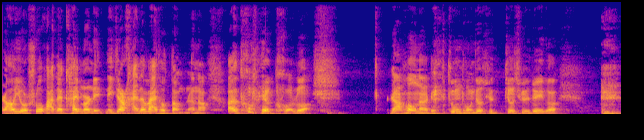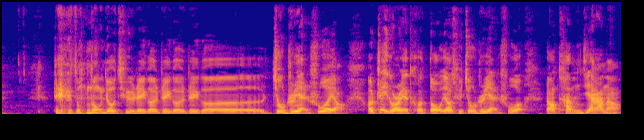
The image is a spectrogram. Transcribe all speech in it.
然后有说话再开门，那那家还在外头等着呢，啊，特别可乐。然后呢，这总统就去就去这个。这总统就去这个这个这个就职演说呀，啊，这段也特逗，要去就职演说，然后他们家呢，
